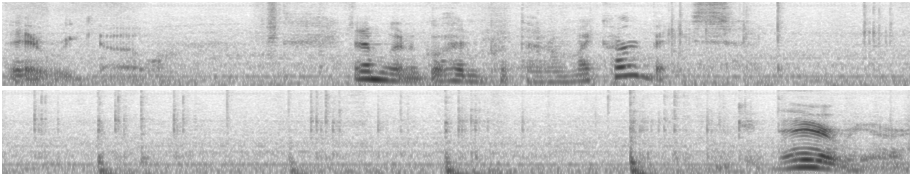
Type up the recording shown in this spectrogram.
There we go. And I'm going to go ahead and put that on my card base. Okay, there we are.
